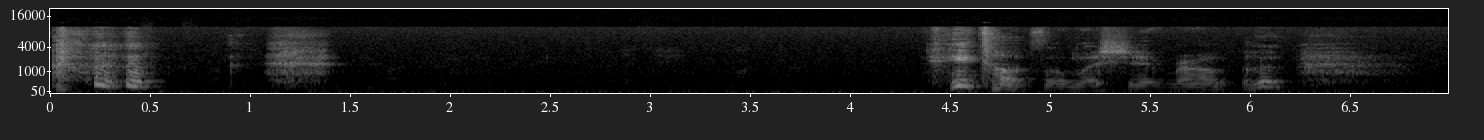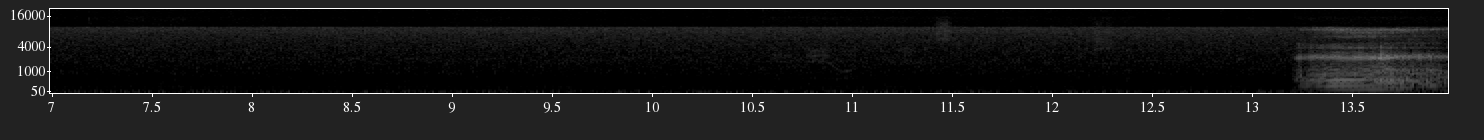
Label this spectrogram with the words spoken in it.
he talks so much shit, bro. mm.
